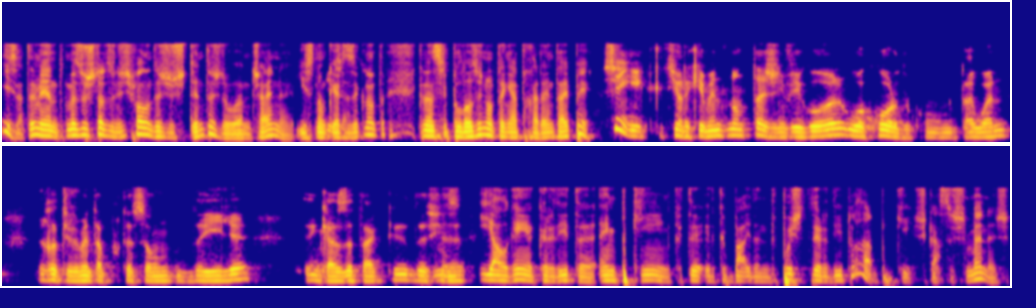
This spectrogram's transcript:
Exatamente, mas os Estados Unidos falam desde os 70 do One China. Isso não Exato. quer dizer que, não, que Nancy Pelosi não tenha aterrado em Taipei. Sim, e que teoricamente não esteja em vigor o acordo com Taiwan relativamente à proteção da ilha em caso de ataque da China. Mas, e alguém acredita em Pequim que, te, que, Biden, depois de ter dito, há ah, escassas semanas,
